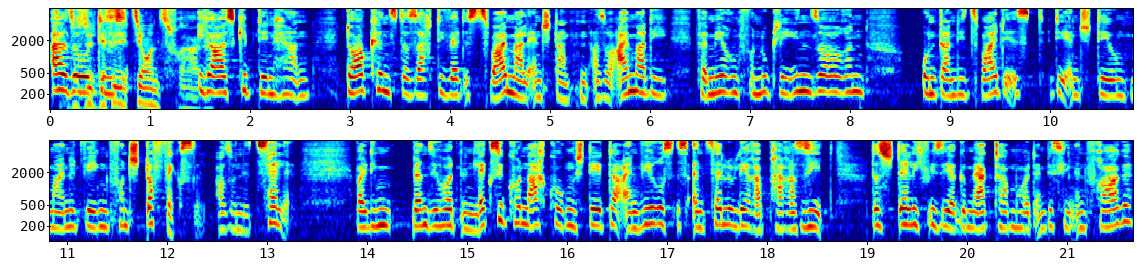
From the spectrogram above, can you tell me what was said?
Also, das ist eine Definitionsfrage. Ja, es gibt den Herrn Dawkins, der sagt, die Welt ist zweimal entstanden. Also einmal die Vermehrung von Nukleinsäuren und dann die zweite ist die Entstehung meinetwegen von Stoffwechsel, also eine Zelle. Weil die, wenn Sie heute in Lexikon nachgucken, steht da, ein Virus ist ein zellulärer Parasit. Das stelle ich, wie Sie ja gemerkt haben, heute ein bisschen in Frage.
